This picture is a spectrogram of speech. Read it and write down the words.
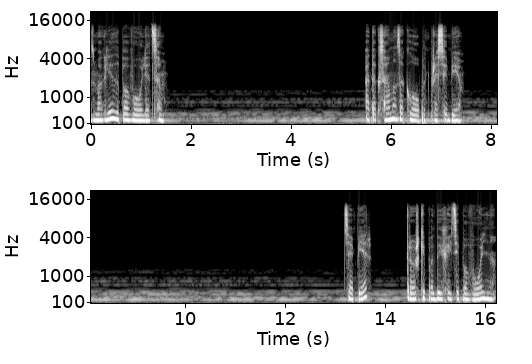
змаглі запаволіцца. А таксама за клопат пра сябе. Цяпер трошки падыхайце павольна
